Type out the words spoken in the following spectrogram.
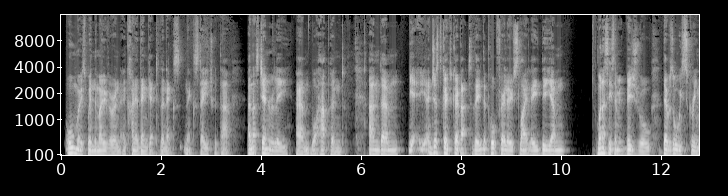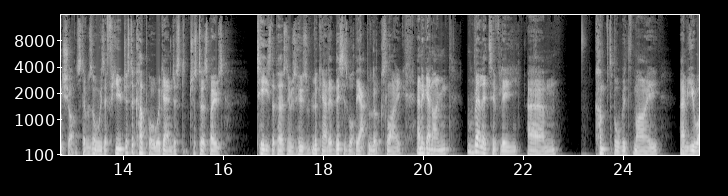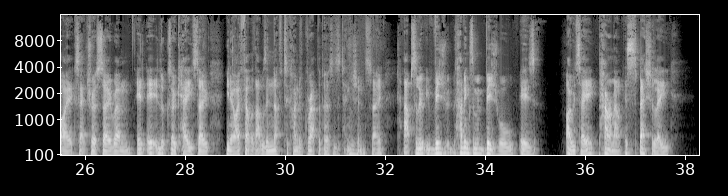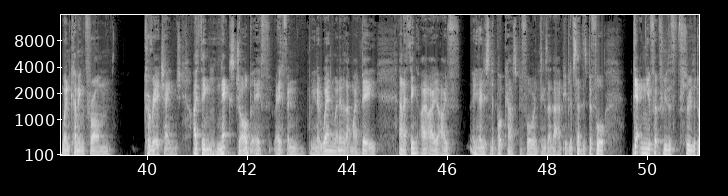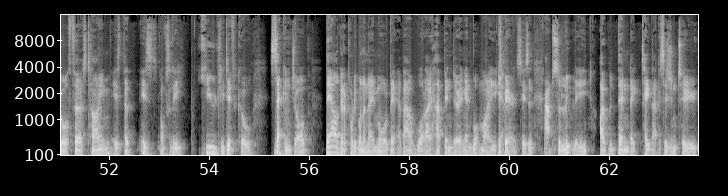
almost win them over and, and kind of then get to the next next stage with that. And that's generally um, what happened. And um, yeah, and just to go to go back to the the portfolio slightly, the um, when I say something visual, there was always screenshots. There was always a few, just a couple. Again, just just to I suppose tease the person who's who's looking at it. This is what the app looks like. And again, I'm relatively um, comfortable with my um, UI, etc. So um, it it looks okay. So you know, I felt that that was enough to kind of grab the person's attention. So absolutely, visual, having something visual is, I would say, paramount, especially when coming from career change. I think mm-hmm. next job, if if and you know when, whenever that might be, and I think I, I I've you know listened to podcasts before and things like that, and people have said this before. Getting your foot through the through the door first time is that is obviously hugely difficult. 2nd mm-hmm. job, they are going to probably want to know more a bit about what I have been doing and what my experience is, and absolutely, I would then ta- take that decision to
